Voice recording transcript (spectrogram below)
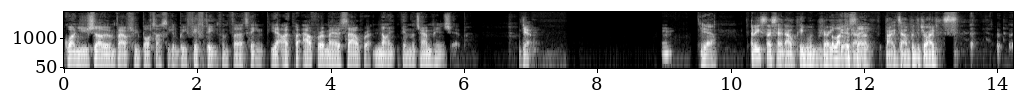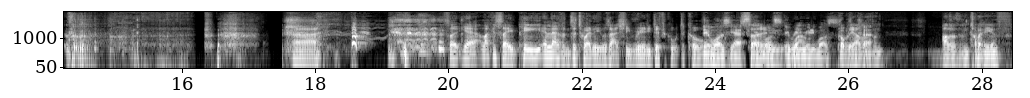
Guan Yu Zhou and Valtteri Bottas are going to be 15th and 13th. Yet I've put Alfa Romeo Sauber at 9th in the championship. Yeah, Yeah. At least I said Alpine would be very like I good. say- I backed up with the drivers. Uh, so yeah, like I say, P eleven to twenty was actually really difficult to call. It was, yeah, So, it was. It really, well, really was. Probably other fair. than other than twentieth,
